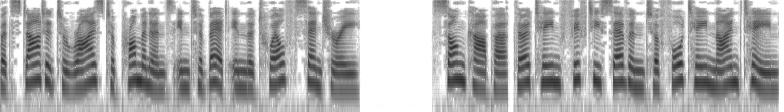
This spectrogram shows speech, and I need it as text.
but started to rise to prominence in Tibet in the 12th century. Tsongkhapa (1357–1419),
